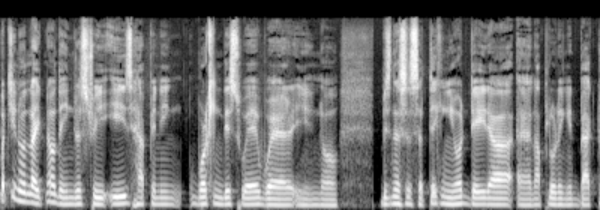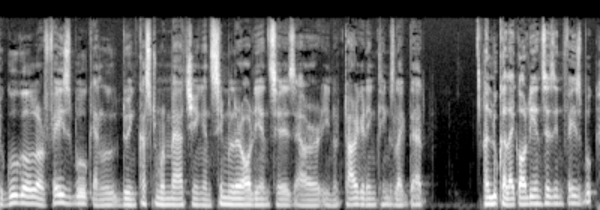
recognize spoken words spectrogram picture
But you know right now the industry is happening working this way where you know businesses are taking your data and uploading it back to google or facebook and doing customer matching and similar audiences or you know targeting things like that lookalike audiences in facebook.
